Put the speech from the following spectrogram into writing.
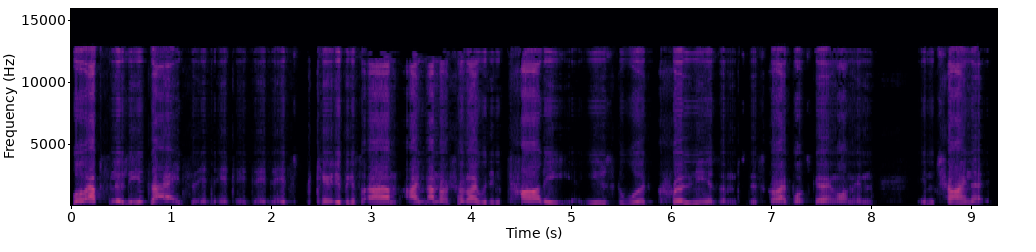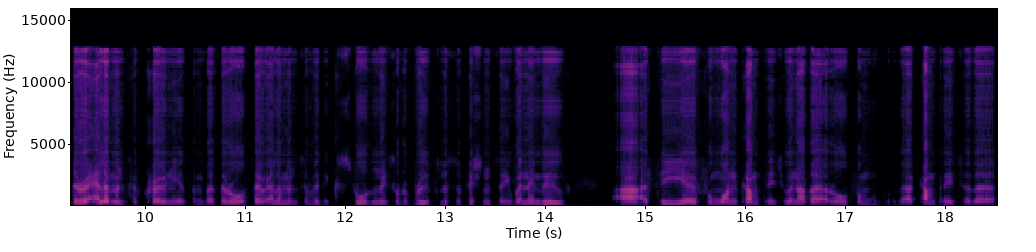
Well, absolutely. It's it's it, it, it, it's peculiar because um, I'm, I'm not sure I would entirely use the word cronyism to describe what's going on in in China. There are elements of cronyism, but there are also elements of an extraordinary sort of ruthless efficiency. When they move uh, a CEO from one company to another or from a company to the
